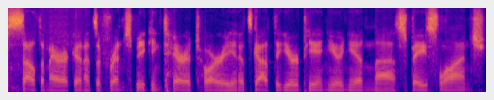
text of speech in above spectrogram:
South America, and it's a French-speaking territory, and it's got the European Union uh, space launch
